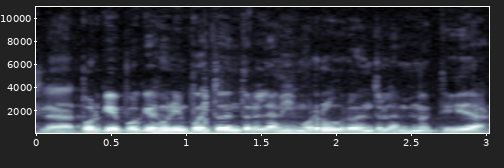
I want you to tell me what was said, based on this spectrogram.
Claro. ¿Por qué? Porque es un impuesto dentro del mismo rubro, dentro de la misma actividad.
